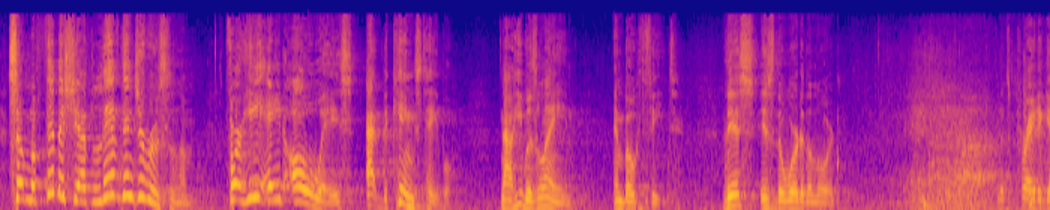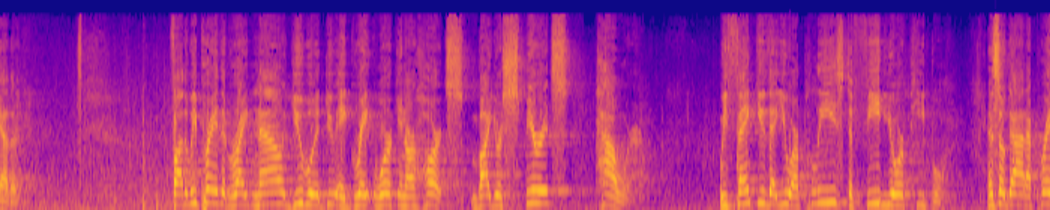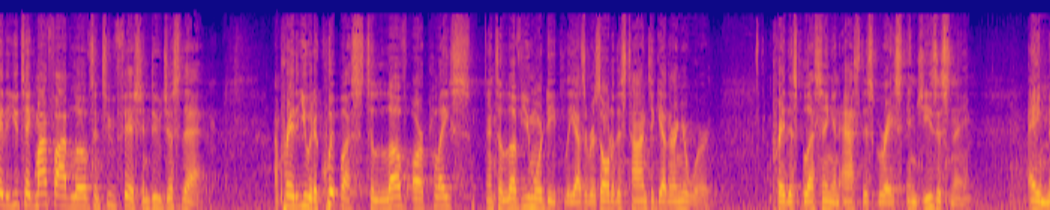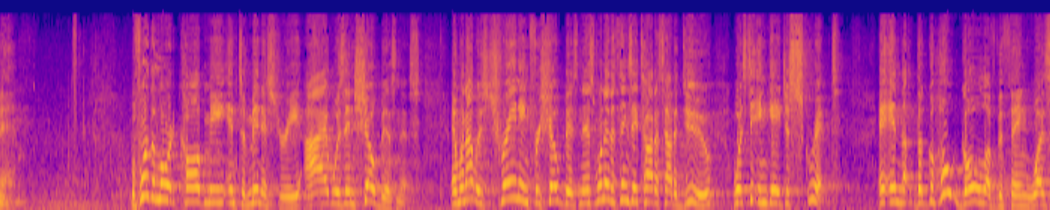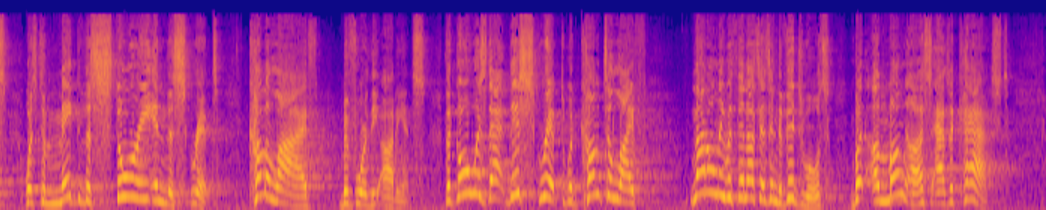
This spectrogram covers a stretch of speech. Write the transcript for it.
So Mephibosheth lived in Jerusalem, for he ate always at the king's table. Now he was lame in both feet. This is the word of the Lord. Let's pray together. Father, we pray that right now you would do a great work in our hearts by your Spirit's power. We thank you that you are pleased to feed your people. And so, God, I pray that you take my five loaves and two fish and do just that. I pray that you would equip us to love our place and to love you more deeply as a result of this time together in your word pray this blessing and ask this grace in Jesus' name. Amen. Before the Lord called me into ministry, I was in show business. And when I was training for show business, one of the things they taught us how to do was to engage a script. And the, the whole goal of the thing was, was to make the story in the script come alive before the audience. The goal was that this script would come to life not only within us as individuals, but among us as a cast.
